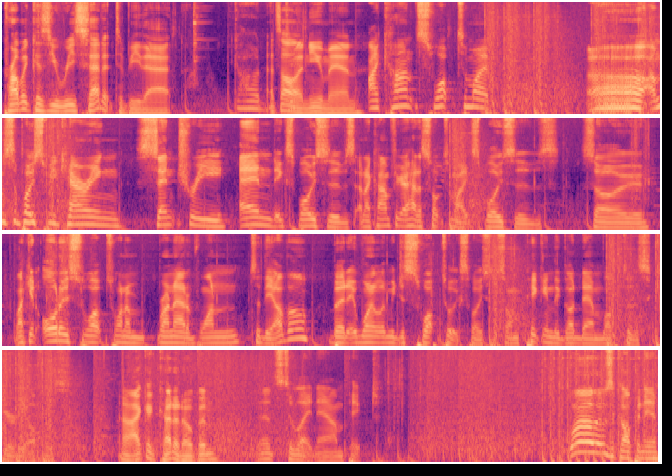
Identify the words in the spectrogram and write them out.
Probably because you reset it to be that. God, That's all on you, man. I can't swap to my. I'm supposed to be carrying sentry and explosives, and I can't figure out how to swap to my explosives. So, like, it auto swaps when I'm run out of one to the other, but it won't let me just swap to explosives. So I'm picking the goddamn lock to the security office. Oh, I could cut it open. It's too late now. I'm picked. Whoa, there was a cop in here.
